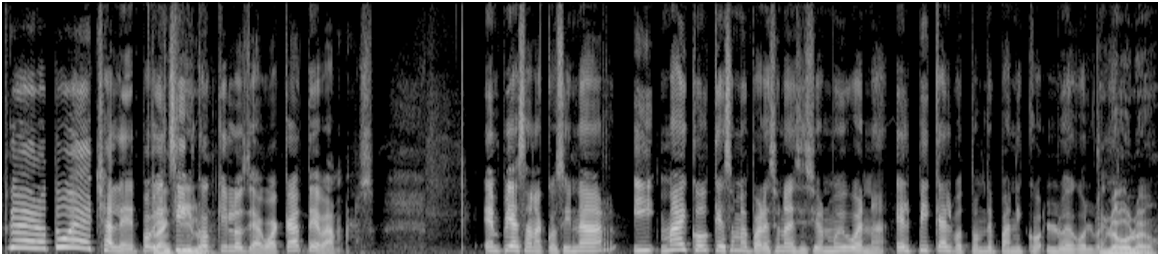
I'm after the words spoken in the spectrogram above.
pero tú échale 5 kilos de aguacate, vámonos empiezan a cocinar y Michael, que eso me parece una decisión muy buena, él pica el botón de pánico luego, luego. Luego, luego.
